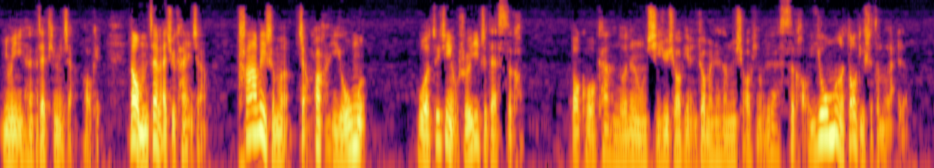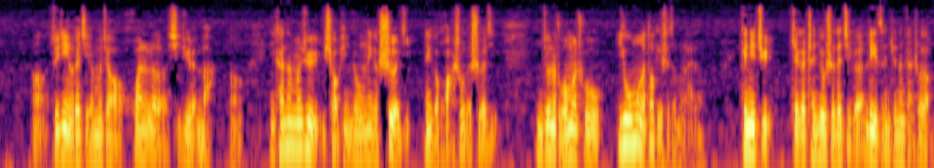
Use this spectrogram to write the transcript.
你们以前再听一下，OK。那我们再来去看一下他为什么讲话很幽默。我最近有时候一直在思考，包括我看很多那种喜剧小品，赵本山他们小品，我就在思考幽默到底是怎么来的啊。最近有个节目叫《欢乐喜剧人》吧，啊，你看他们去小品中那个设计，那个话术的设计，你就能琢磨出。幽默到底是怎么来的？给你举这个陈秋实的几个例子，你就能感受到。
